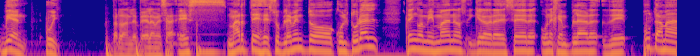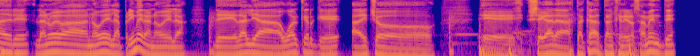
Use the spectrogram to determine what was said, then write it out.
Bien, uy, perdón, le pegué la mesa. Es martes de suplemento cultural. Tengo en mis manos y quiero agradecer un ejemplar de Puta Madre, la nueva novela, primera novela de Dalia Walker que ha hecho eh, llegar hasta acá tan generosamente.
